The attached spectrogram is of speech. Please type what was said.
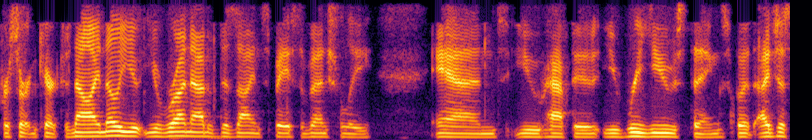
for certain characters. Now I know you you run out of design space eventually and you have to you reuse things, but I just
